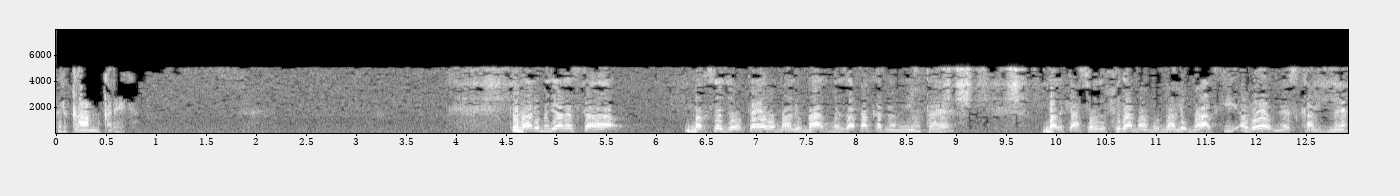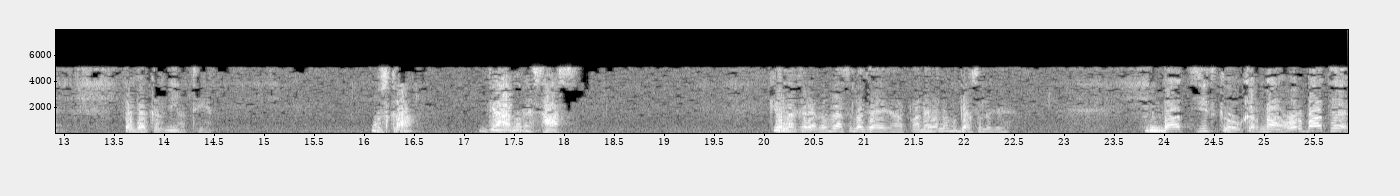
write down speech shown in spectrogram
پھر کام کرے گا۔ تمہاری مجالس کا مقصد جو ہوتا ہے وہ معلومات میں اضافہ کرنا نہیں ہوتا ہے، بلکہ اصل شدہ معلومات کی اویئرنیس قلب میں پیدا کرنی ہوتی ہے۔ اس کا دھیان اور احساس۔ کہ اللہ کرے ہمیں بھی حاصل ہو جائے گا پانے والوں کو بھی حاصل ہو جائے گا۔ بات چیت کو کرنا اور بات ہے،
